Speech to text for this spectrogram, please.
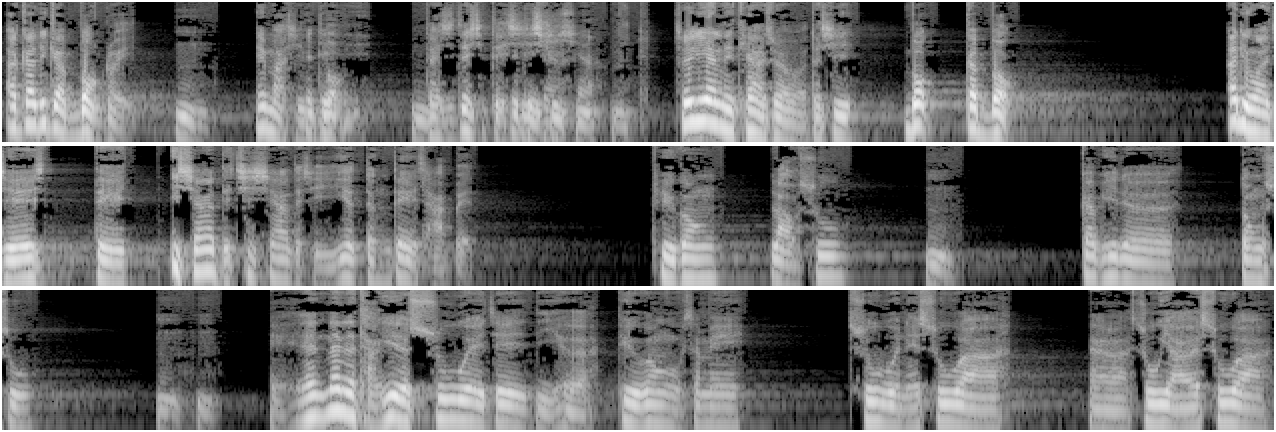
啊个你个木类，嗯，迄嘛是木。但是这是第四声，嗯，所以你安尼听得出来无？就是木甲木，啊，另外一个第一声、第七声，就是伊个长短的差别。譬如讲老书，嗯，甲迄个东书，嗯嗯，诶，那那个读迄个书诶，这如何啊？譬如讲有啥物书文的书啊，啊，书谣的书啊，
